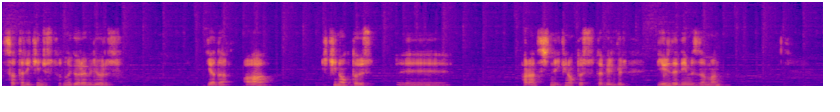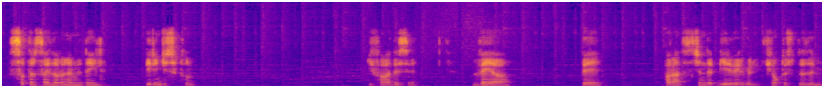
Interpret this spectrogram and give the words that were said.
satır ikinci sütununu görebiliyoruz. Ya da A 2 nokta üst e, parantez içinde 2 nokta üstte virgül 1 dediğimiz zaman satır sayıları önemli değil. Birinci sütun ifadesi veya B parantez içinde 1,2 nokta üstü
